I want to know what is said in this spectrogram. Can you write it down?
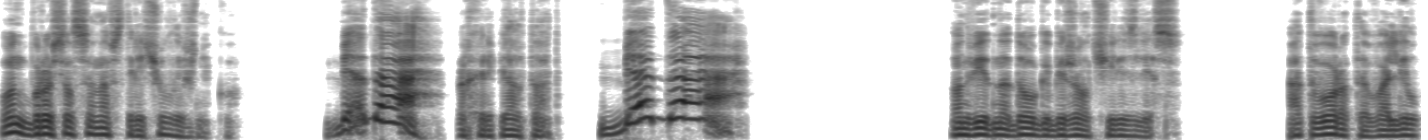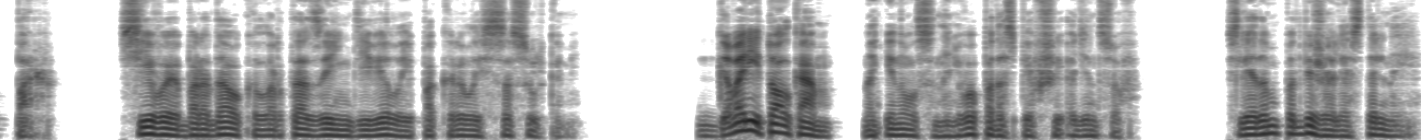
он бросился навстречу лыжнику. — Беда! — прохрипел тот. — Беда! Он, видно, долго бежал через лес. От ворота валил пар. Сивая борода около рта заиндивела и покрылась сосульками. — Говори толком! — накинулся на него подоспевший Одинцов. Следом подбежали остальные.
